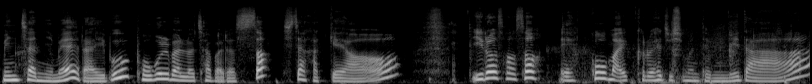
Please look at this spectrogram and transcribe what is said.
민찬님의 라이브 복을 발로 차버렸어 시작할게요. 일어서서 예, 고 마이크로 해주시면 됩니다.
